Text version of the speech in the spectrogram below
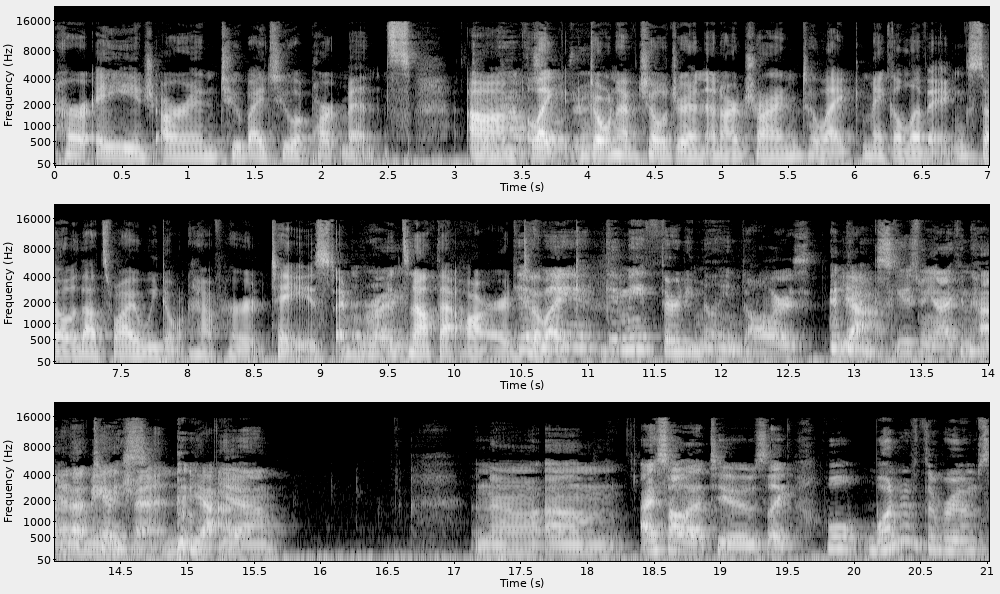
her age are in two by two apartments. Um, have like children. don't have children and are trying to like make a living. So that's why we don't have her taste. I'm, Right. It's not that hard Give to me, like give me thirty million dollars. Yeah. excuse me, I can have that a taste. mansion. Yeah. yeah. No, um, I saw that too. It was like, well, one of the rooms,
